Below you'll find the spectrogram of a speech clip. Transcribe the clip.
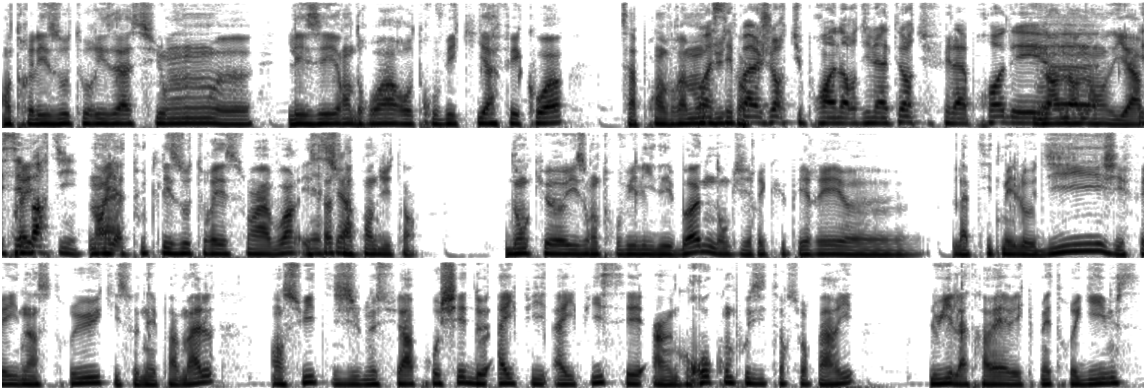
Entre les autorisations, les ayants droit, retrouver qui a fait quoi, ça prend vraiment Ouais, du c'est temps. pas genre tu prends un ordinateur, tu fais la prod et, Non, non, euh, non, y a et c'est parti. Non, il y a toutes les autorisations à avoir et Bien ça, sûr. ça prend du temps. Donc euh, ils ont trouvé l'idée bonne, donc j'ai récupéré euh, la petite mélodie, j'ai fait une instru qui sonnait pas mal. Ensuite, je me suis approché de IP. IP, c'est un gros compositeur sur Paris. Lui, il a travaillé avec Maître Gims,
